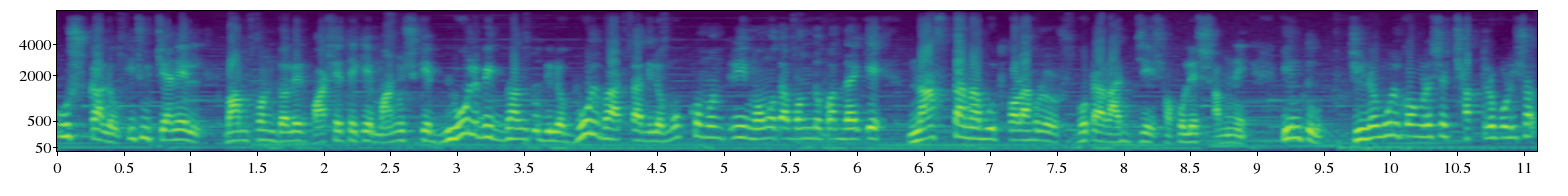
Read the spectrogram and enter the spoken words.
উস্কালো। কিছু চ্যানেল বামফ্রন্ট দলের পাশে থেকে মানুষকে ভুল বিভ্রান্ত দিল, ভুল বার্তা দিল। মুখ্যমন্ত্রী মমতা বন্দ্যোপাধ্যায়কে নাস্তা নাবুদ করা হলো গোটা রাজ্যে সকলের সামনে। কিন্তু তৃণমূল কংগ্রেসের ছাত্র পরিষদ,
